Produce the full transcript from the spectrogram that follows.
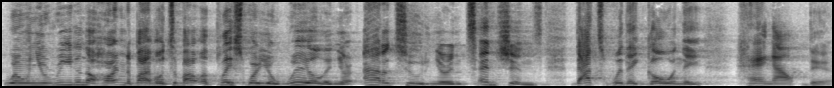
where when you read in the heart in the Bible, it's about a place where your will and your attitude and your intentions, that's where they go and they hang out there.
